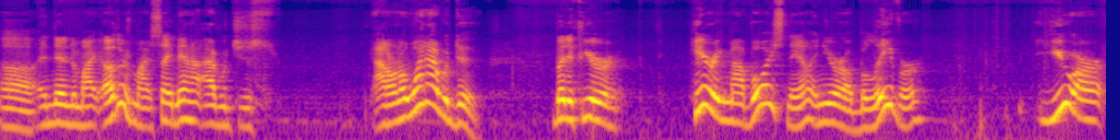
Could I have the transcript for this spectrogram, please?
Uh, and then my others might say, "Man, I, I would just I don't know what I would do. But if you're hearing my voice now and you're a believer, you are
